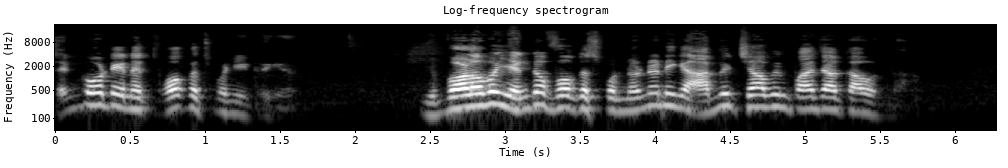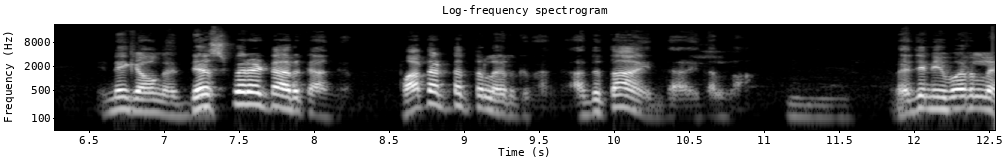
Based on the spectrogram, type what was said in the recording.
செங்கோட்டையனை ஃபோக்கஸ் பண்ணிட்டு இருக்கீங்க. இவ்வளவு எங்க ஃபோக்கஸ் பண்ணணும்னா நீங்க அமித்ஷாவும் பாஜகவும் தான். இன்னைக்கு அவங்க டெஸ்பரேட்டா இருக்காங்க. பதட்டத்துல இருக்கிறாங்க. அதுதான் இந்த இதெல்லாம். ரஜினி வரல.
